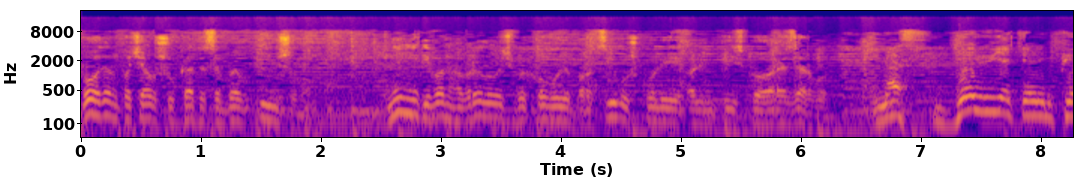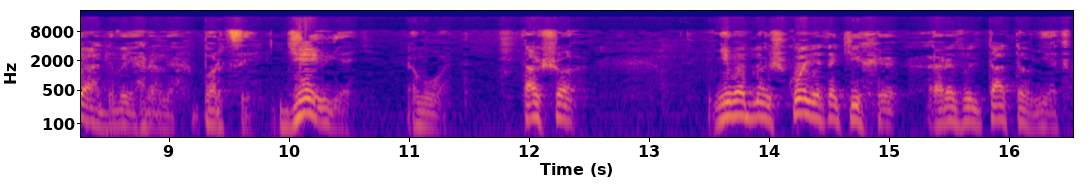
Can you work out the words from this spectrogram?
Богдан почав шукати себе в іншому. Нині Іван Гаврилович виховує борців у школі Олімпійського резерву. У нас 9 Олимпиад выиграли борцы. 9. Вот. Так что ни в одной школе таких э, результатов нет.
